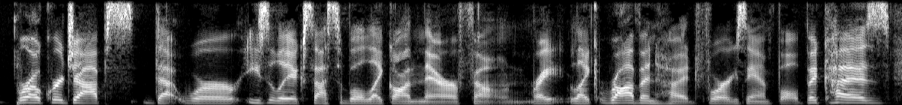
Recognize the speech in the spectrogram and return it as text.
brokerage apps that were easily accessible, like on their phone, right? Like Robinhood, for example, because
